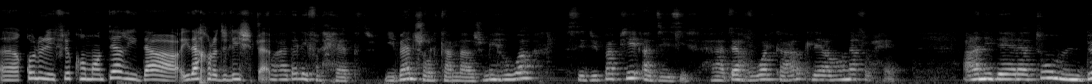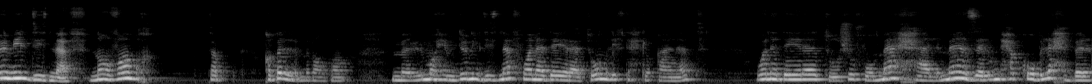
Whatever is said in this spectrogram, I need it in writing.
آه قولوا لي في ال commentaire إذا إذا خرج لي شباب. هذا اللي في الحيط. يبان شغل carrelage mais هو c'est du papier adhésif هذا هو الكارت اللي راه هنا في الحيط. راني دايراتو من 2019 نوفمبر قبل من نوفمبر. المهم 2019 وأنا دايراتو ملي فتحت القناة. وأنا دايراتو شوفوا ما حال مازال ونحكو بالحبل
